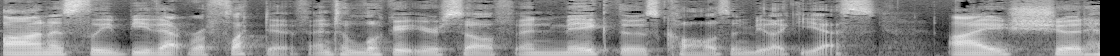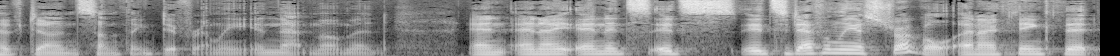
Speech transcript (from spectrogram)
honestly be that reflective and to look at yourself and make those calls and be like, yes, I should have done something differently in that moment. And and I and it's it's it's definitely a struggle. And I think that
